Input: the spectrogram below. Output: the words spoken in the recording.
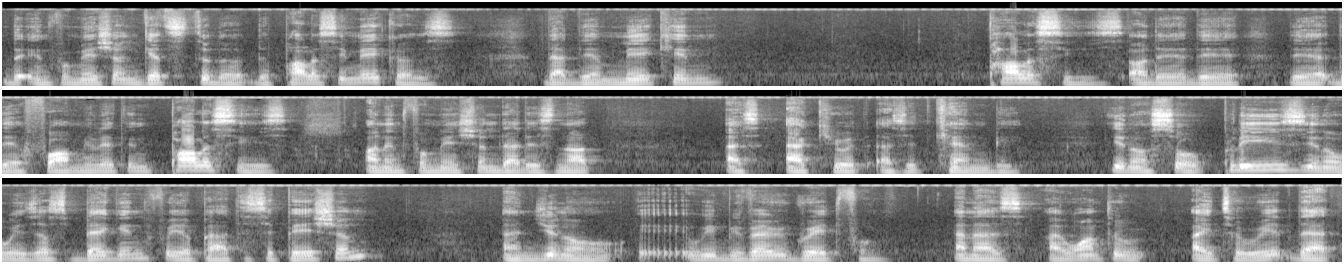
the information gets to the, the policymakers that they're making policies or they, they, they, they're formulating policies on information that is not as accurate as it can be. You know, so please, you know, we're just begging for your participation and, you know, eh, we'd be very grateful. And as I want to iterate that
